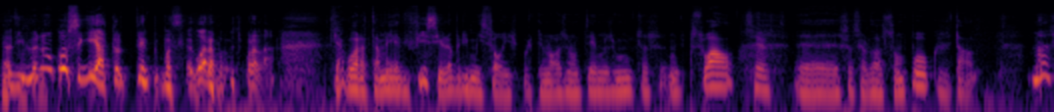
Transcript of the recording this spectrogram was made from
Eu digo, eu não consegui há tanto tempo, mas agora vamos para lá. Que agora também é difícil abrir missões, porque nós não temos muitas, muito pessoal, uh, sacerdotes são poucos e tal. Mas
